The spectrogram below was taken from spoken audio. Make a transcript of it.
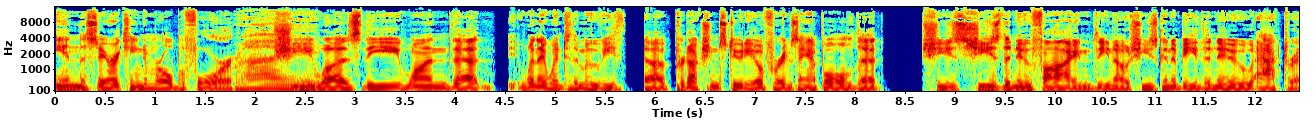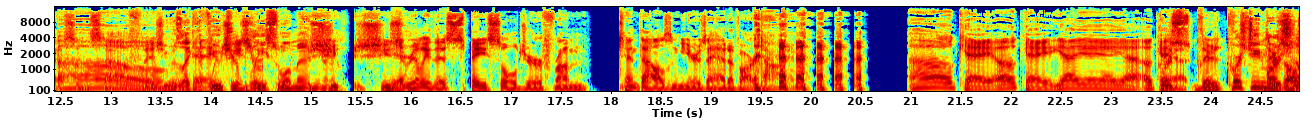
in the Sara Kingdom role before. Right. She was the one that when they went to the movie uh, production studio, for example, that she's she's the new find. You know, she's going to be the new actress and stuff. Oh, And She was like the okay. when future she's- policewoman. She, she's Yeah. really this space soldier from ten thousand years ahead of our time. oh, okay, okay, yeah, yeah, yeah, yeah. Okay, Yeah, there's, of course, Jean Marsh is also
